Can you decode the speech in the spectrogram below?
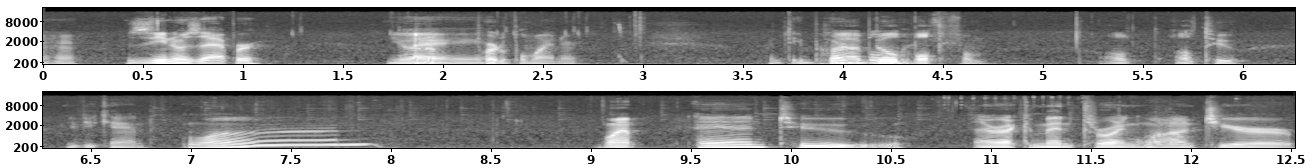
Uh-huh. Xeno Zapper. You want I- a portable miner. The Uh, build mi- both of them. All, all two, if you can. One. Wham, and two. I recommend throwing one Wow. onto your,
